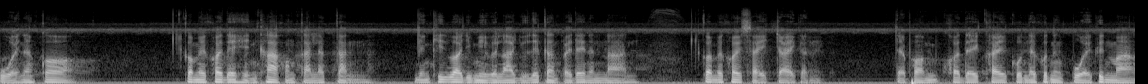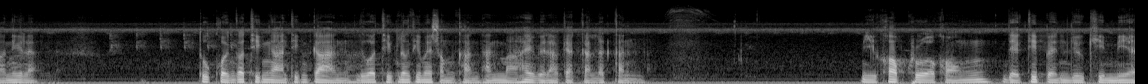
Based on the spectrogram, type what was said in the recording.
ป่วยนะก็ก็ไม่ค่อยได้เห็นค่าของกันและกัน ยังคิดว่ายังมีเวลาอยู่ด้วยกันไปได้นานๆ ก็ไม่ค่อยใส่ใจกัน แต่พอคนใดใครคนใดคนหนึ่งป่วยขึ้นมาอันนี้แหละ ทุกคนก็ทิ้งงานทิ้งการ หรือว่าทิ้งเรื่องที่ไม่สำคัญหันมาให้เวลาแก่กันและกัน มีครอบครัวของเด็กที่เป็นลิวคีเมีย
